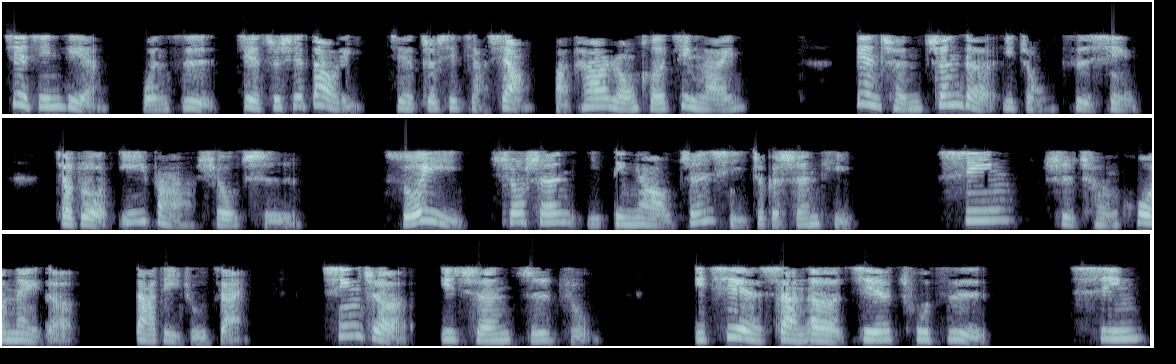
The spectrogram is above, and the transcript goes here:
借经典文字，借这些道理，借这些假象，把它融合进来，变成真的一种自信。叫做依法修持，所以修身一定要珍惜这个身体。心是城廓内的大地主宰，心者一生之主，一切善恶皆出自心，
